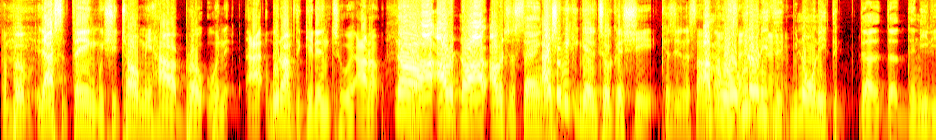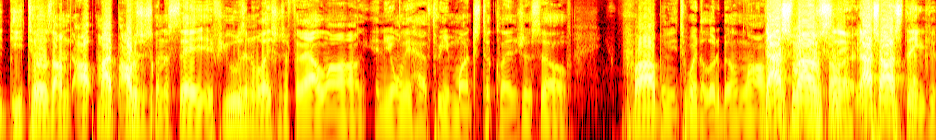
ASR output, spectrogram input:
But that's the thing. When she told me how it broke, when it, I, we don't have to get into it. I don't. No, I, I would. No, I, I was just saying. Actually, we can get into it because she because it's not. Like I'm, I'm we don't need to. We don't need the the, the, the needy details. I'm. I, my, I was just gonna say, if you was in a relationship for that long and you only have three months to cleanse yourself, you probably need to wait a little bit longer. That's what I was thinking. That's what I was thinking.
